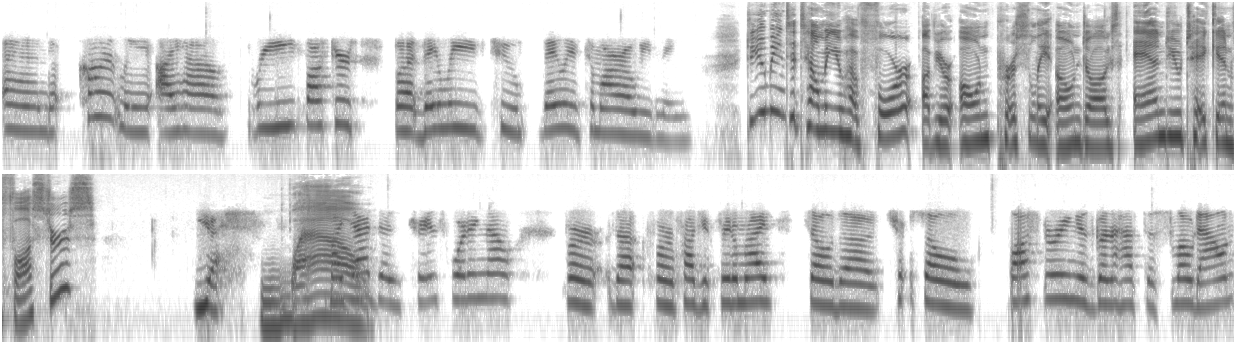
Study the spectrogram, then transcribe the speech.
and currently I have three fosters, but they leave to they leave tomorrow evening. Do you mean to tell me you have four of your own personally owned dogs and you take in fosters? Yes, Wow. my dad does transporting now for the for Project Freedom Ride. So the so fostering is going to have to slow down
